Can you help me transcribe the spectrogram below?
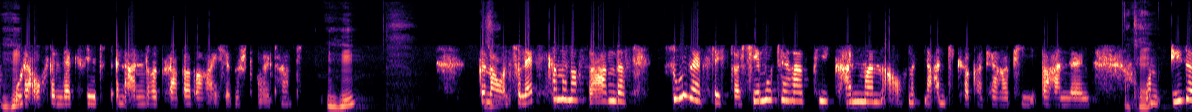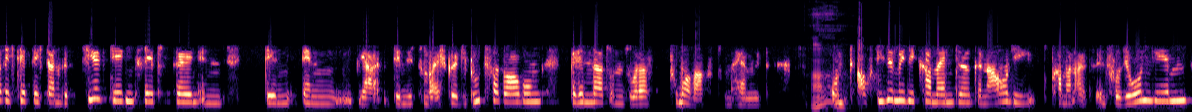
mhm. oder auch wenn der Krebs in andere Körperbereiche gestreut hat. Mhm. Genau, und zuletzt kann man noch sagen, dass Zusätzlich zur Chemotherapie kann man auch mit einer Antikörpertherapie behandeln. Okay. Und diese richtet sich dann gezielt gegen Krebszellen, in den, in, ja, dem sie zum Beispiel die Blutversorgung behindert und so das Tumorwachstum hemmt. Ah. Und auch diese Medikamente, genau, die kann man als Infusion geben.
